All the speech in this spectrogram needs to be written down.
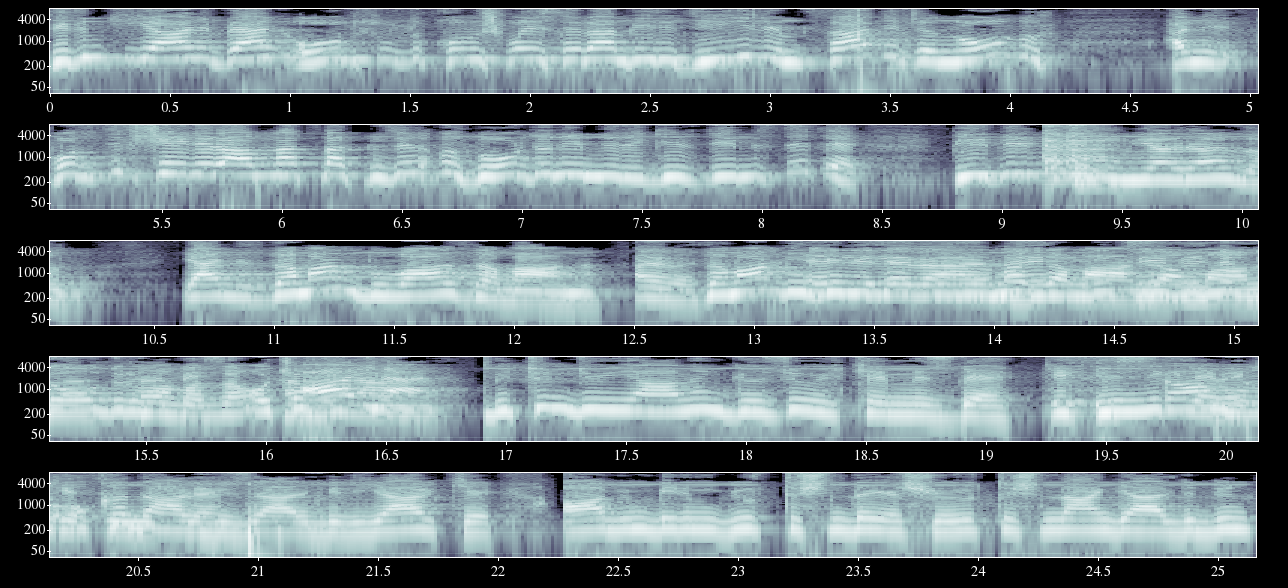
Dedim ki yani ben olumsuzluk konuşmayı seven biri değilim. Sadece ne olur hani pozitif şeyleri anlatmak güzel ama zor dönemlere girdiğimizde de birbirimizi uyaralım. Yani zaman dua zamanı. Evet. Zaman sarılma verme, zamanı. birbirini Zamanı. doldurmamaza. Tabii. O çok Aynen. önemli. Bütün dünyanın gözü ülkemizde. Kesinlikle İstanbul ve o kadar kesinlikle. güzel bir yer ki. Abim benim yurt dışında yaşıyor. Yurt dışından geldi dün.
